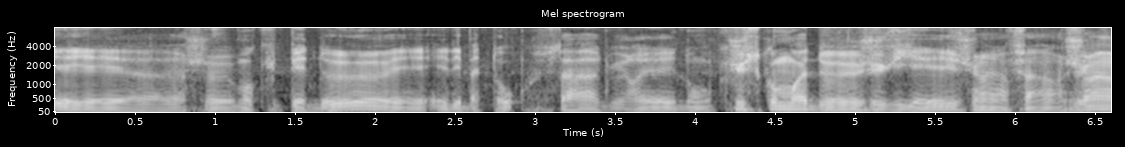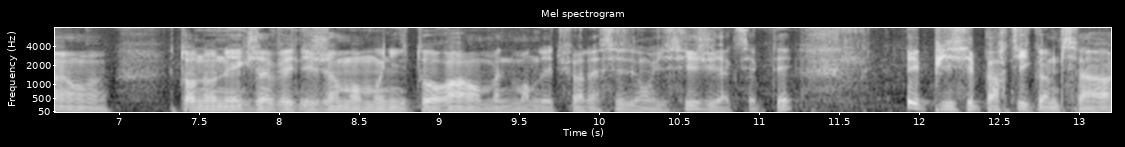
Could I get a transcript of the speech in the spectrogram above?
Et euh, je m'occupais d'eux et, des bateaux. Ça a duré donc jusqu'au mois de juillet, juin, juin, euh, étant donné que j'avais déjà mon monitorat, on m'a demandé de faire la saison ici, j'ai accepté. Et puis c'est parti comme ça.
